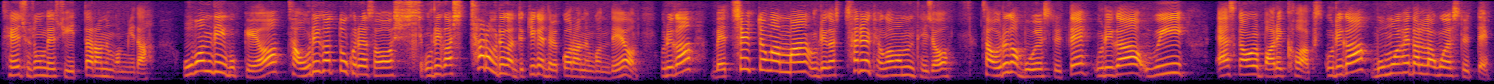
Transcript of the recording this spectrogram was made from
재조정될 수 있다라는 겁니다. 5번 뒤에 볼게요. 자, 우리가 또 그래서 시, 우리가 시차를 우리가 느끼게 될 거라는 건데요. 우리가 며칠 동안만 우리가 시차를 경험하면 되죠. 자, 우리가 뭐 했을 때? 우리가 we ask our body clocks. 우리가 뭐뭐 해달라고 했을 때.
